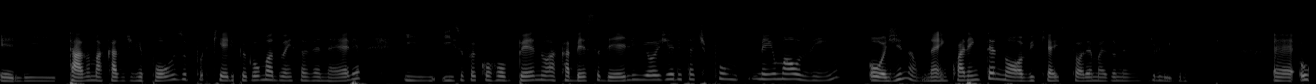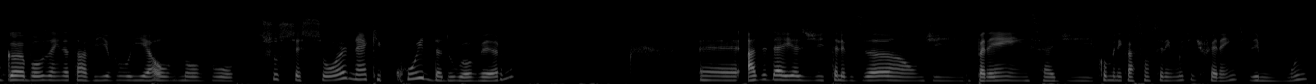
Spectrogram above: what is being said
Ele tá numa casa de repouso porque ele pegou uma doença venérea e isso foi corrompendo a cabeça dele e hoje ele tá, tipo, meio malzinho. Hoje não, né? Em 49, que é a história mais ou menos do livro. É, o Goebbels ainda está vivo e é o novo sucessor, né? Que cuida do governo. É, as ideias de televisão, de imprensa, de comunicação serem muito diferentes e muito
